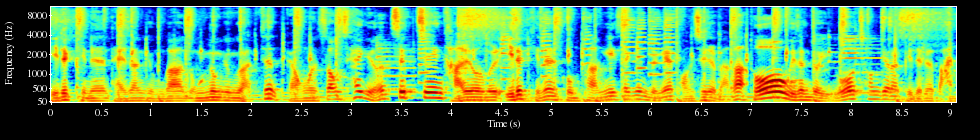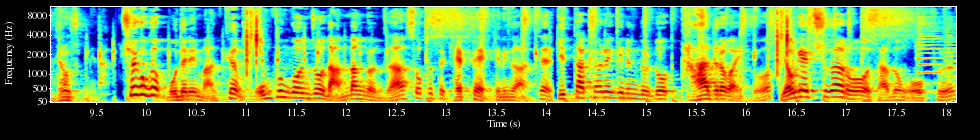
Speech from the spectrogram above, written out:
일으키는 대장균과 녹농균 같은 병원성 세균, 습진, 가려움을 일으키는 곰팡이, 세균 등의 번식을 막아 더욱 위생적이고 청결한 비데를 만들어줍니다. 최고급 모델인 만큼 온풍 건조, 난방 변자, 소프트 개폐 기능과 같은 기타 편의 기능들도 다 들어가 있고 여기에 추가로 자동 오픈,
